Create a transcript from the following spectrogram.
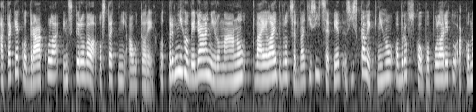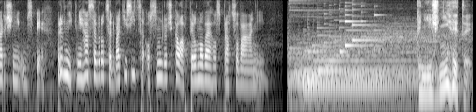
a tak jako Drákula inspirovala ostatní autory. Od prvního vydání románu Twilight v roce 2005 získali knihou obrovskou popularitu a komerční úspěch. První kniha se v roce 2008 dočkala filmového zpracování. Knižní hity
